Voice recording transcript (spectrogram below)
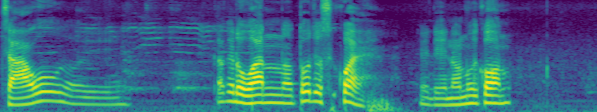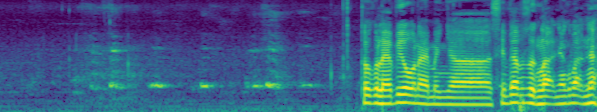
cháo rồi các cái đồ ăn nó tốt cho sức khỏe để để nó nuôi con. Thôi có lẽ video này mình uh, xin phép dừng lại nha các bạn nhé.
